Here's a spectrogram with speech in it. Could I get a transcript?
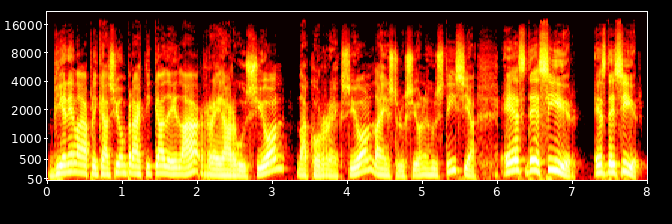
viene la aplicación práctica de la redargución, la corrección, la instrucción en justicia. Es decir, es decir,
